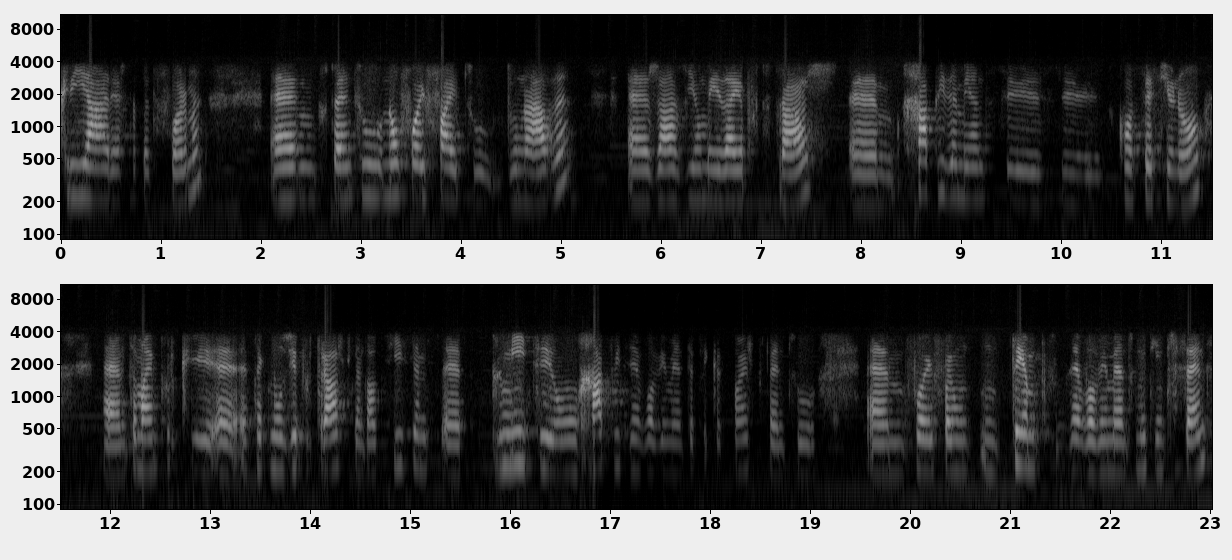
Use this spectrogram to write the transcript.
criar esta plataforma. portanto, não foi feito do nada, uh, já havia uma ideia por detrás, rapidamente se, se um, também porque a, a, tecnologia por trás, portanto, OutSystems, uh, permite um rápido desenvolvimento de aplicações, portanto, um, foi, foi um, um, tempo de desenvolvimento muito interessante.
